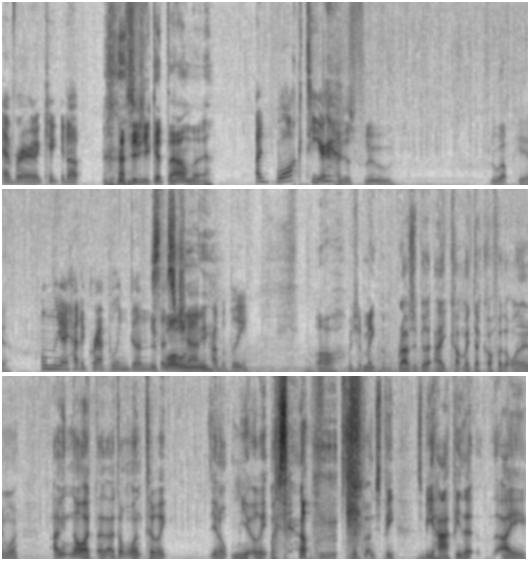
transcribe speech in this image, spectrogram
ever. I can't get up. How did you get down there? I walked here. I just flew. Flew up here. Only I had a grappling gun, If says only. chat. Probably. Oh, we should make them. Ravs would be like, I cut my dick off. I don't want anymore. I mean, no, I, I, I don't want to like, you know, mutilate myself. just, I'm just be just be happy that I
